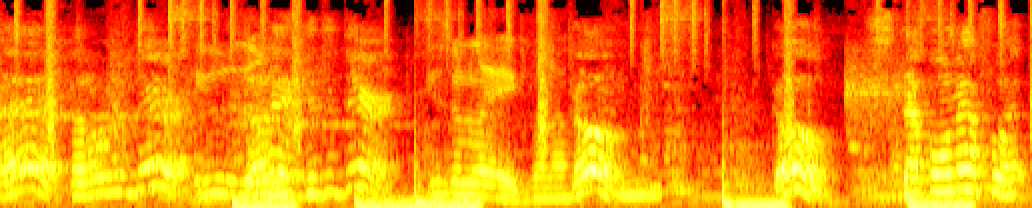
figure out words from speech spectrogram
Go ahead, pedal to Derek. Use Go them. ahead, get to Derek. Use them legs, Mello. Go. Go. Step on that foot.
